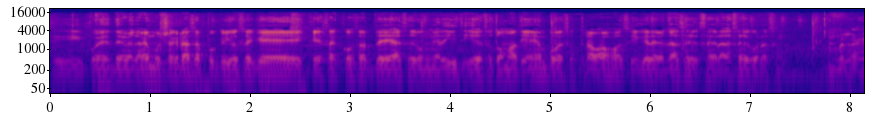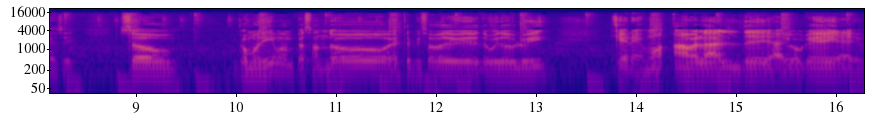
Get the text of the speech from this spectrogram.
Sí, pues de verdad que muchas gracias porque yo sé que, que esas cosas de hacer un edit y eso toma tiempo, esos trabajos, así que de verdad se, se agradece de corazón. En verdad que sí. So, como dijimos, empezando este episodio de WWE, queremos hablar de algo que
